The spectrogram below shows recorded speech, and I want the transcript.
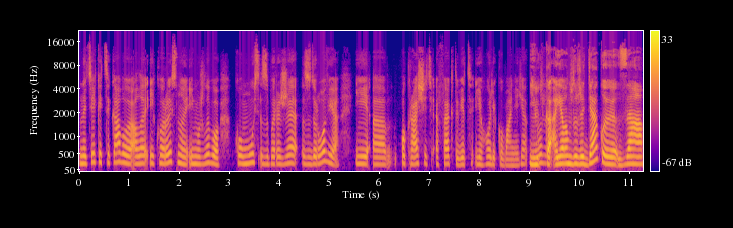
не тільки цікавою, але і корисною, і, можливо, комусь збереже здоров'я і е, покращить ефект від його лікування. Я Юлька, а я вам дуже дякую за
